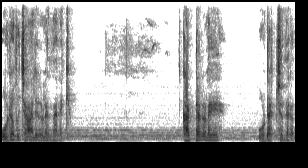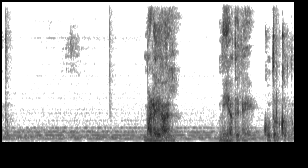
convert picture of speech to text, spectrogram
ഉഴവ് ചാലുകളെ നനയ്ക്കും. കട്ടകളെ ഉടച്ചു നിരത്തും. മഴയാൽ നീ അതിനെ കുതിർക്കുന്നു.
